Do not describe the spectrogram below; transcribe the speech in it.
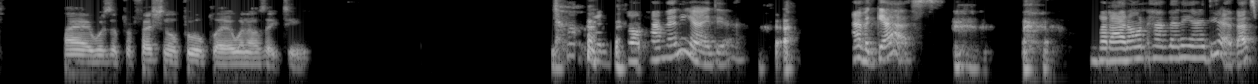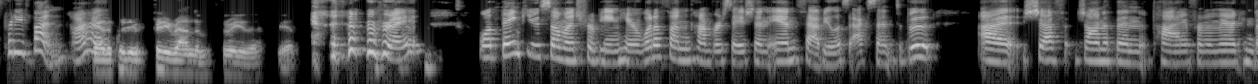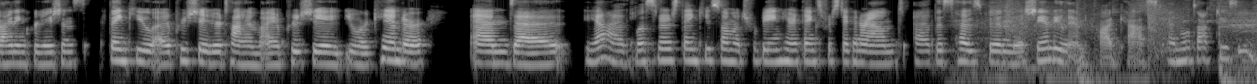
I was a professional pool player when I was 18. I don't have any idea. I have a guess, but I don't have any idea. That's pretty fun. All right. Yeah, pretty, pretty random three there. Yeah. right. Well, thank you so much for being here. What a fun conversation and fabulous accent to boot. Uh, Chef Jonathan Pye from American Dining Creations, thank you. I appreciate your time. I appreciate your candor and uh, yeah, listeners, thank you so much for being here. Thanks for sticking around. Uh, this has been the Shandyland podcast, and we'll talk to you soon.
